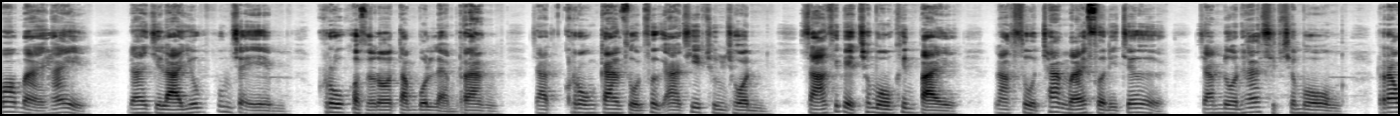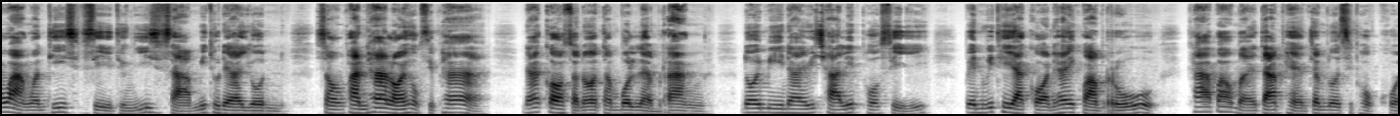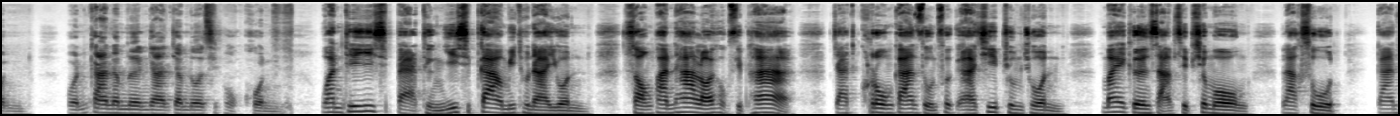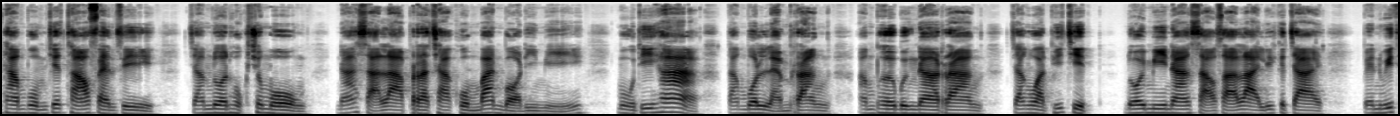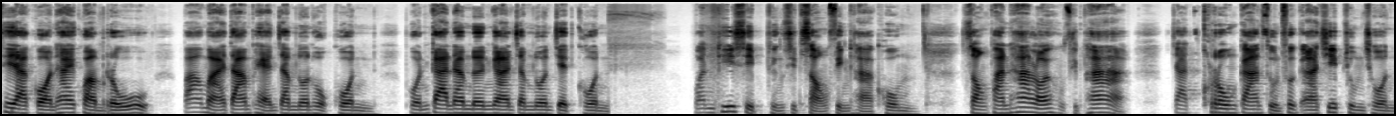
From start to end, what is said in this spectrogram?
มอบหมายให้ นายจิรายุพุ่มเฉเอม ครูกศนตำบลแหลมรัง จัดโครงการศูนย์ฝึกอาชีพชุมชน 31 ชั่วโมงขึ้นไป หลักสูตรช่างไม้เฟอร์นิเจอร์จำนวน 50 ชั่วโมง ระหว่างวันที่ 14 ถึง 23 มิถุนายน 2565 ณกศนตำบลแหลมรัง โดยมีนายวิชาฤทธิ์โพสี เป็นวิทยากรให้ความรู้ ค่าเป้าหมายตามแผนจำนวน 16 คน ผลการดำเนินงานจำนวน 16 คน วันที่ 28 ถึง 29 มิถุนายน 2565 จัดโครงการศูนย์ฝึกอาชีพชุมชน ไม่เกิน 30 ชั่วโมง หลักสูตร การทำผมเช็ดเท้าแฟนซีจำนวน 6 ชั่วโมง ณ ศาลาประชาคมบ้านบ่อดีหมี มู่ที่ 5 ตำบลแหลมรัง อำเภอบึงนาราง จังหวัดพิจิตร โดยมีนางสาวสาหร่ายลิกระจาย เป็นวิทยากรให้ความรู้ เป้าหมายตามแผนจำนวน 6 คน ผลการดำเนินงานจำนวน 7 คน วันที่ 10 ถึง 12 สิงหาคม 2565 จัดโครงการศูนย์ฝึกอาชีพชุมชน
